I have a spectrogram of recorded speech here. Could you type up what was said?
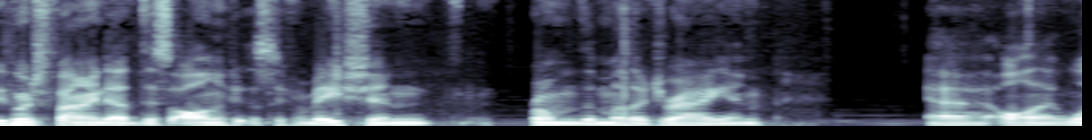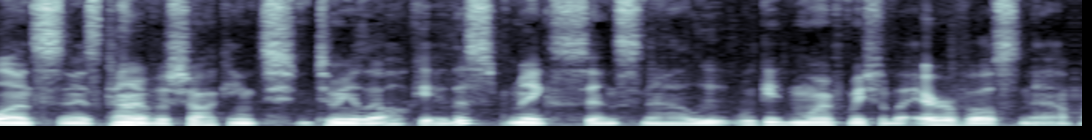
We first find out this all this information from the mother dragon uh, all at once, and it's kind of a shocking t- to me. Like, okay, this makes sense now. We're getting more information about Aaravos now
